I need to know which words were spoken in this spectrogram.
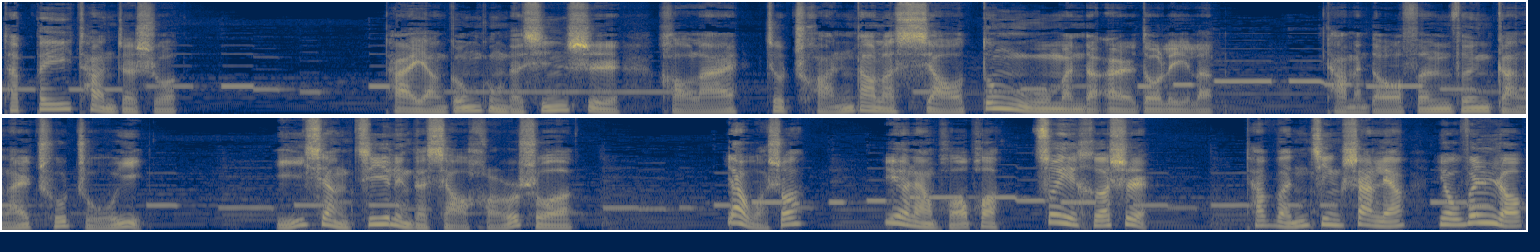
他悲叹着说。太阳公公的心事后来就传到了小动物们的耳朵里了，他们都纷纷赶来出主意。一向机灵的小猴说：“要我说，月亮婆婆最合适，她文静善良又温柔，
